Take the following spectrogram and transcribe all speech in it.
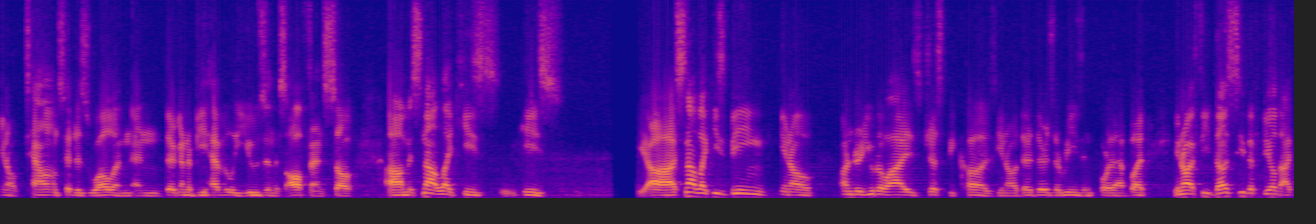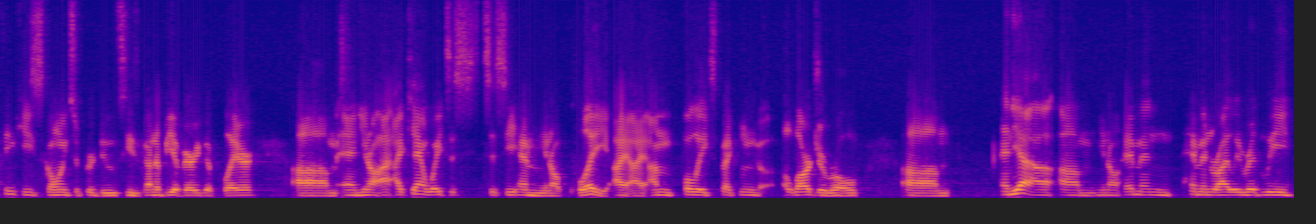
you know talented as well, and and they're going to be heavily used in this offense. So um, it's not like he's he's uh, it's not like he's being you know underutilized just because you know there, there's a reason for that. But you know, if he does see the field, I think he's going to produce. He's going to be a very good player. Um, and you know, I, I, can't wait to to see him, you know, play. I, I am fully expecting a larger role. Um, and yeah, um, you know him and him and Riley Ridley,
